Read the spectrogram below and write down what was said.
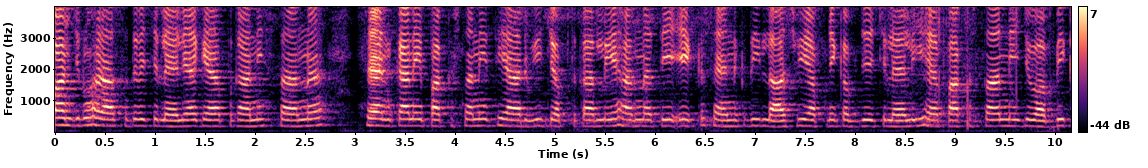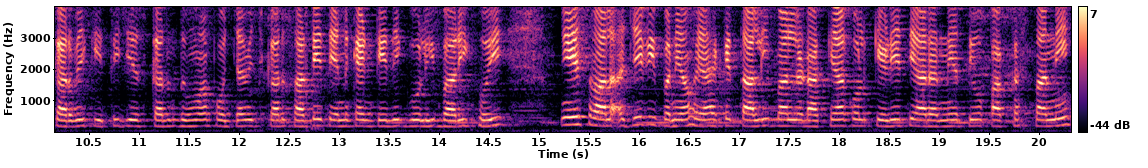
ਪੰਜ ਨੂੰ ਹਿਰਾਸਤ ਵਿੱਚ ਲੈ ਲਿਆ ਗਿਆ। ਅਫਗਾਨਿਸਤਾਨ ਸੈਨਿਕਾਂ ਨੇ ਪਾਕਿਸਤਾਨੀ ਹਥਿਆਰ ਵੀ ਜ਼ਬਤ ਕਰ ਲਏ ਹਨ ਅਤੇ ਇੱਕ ਸੈਨਿਕ ਦੀ ਲਾਸ਼ ਵੀ ਆਪਣੇ ਕਬਜ਼ੇ 'ਚ ਲੈ ਲਈ ਹੈ। ਪਾਕਿਸਤਾਨ ਨੇ ਜਵਾਬੀ ਕਾਰਵਾਈ ਕੀਤੀ, ਜਿਸ ਕਾਰਨ ਦੋਵਾਂ ਫੌਜਾਂ ਵਿਚਕਾਰ 3.5 ਘੰਟੇ ਦੀ ਗੋਲੀਬਾਰੀ ਹੋਈ। ਇਹ ਸਵਾਲ ਅਜੇ ਵੀ ਬਣਿਆ ਹੋਇਆ ਹੈ ਕਿ ਤਾਲਿਬਾਨ ਲੜਾਕਿਆਂ ਕੋਲ ਕਿਹੜੇ ਹਥਿਆਰ ਹਨ ਅਤੇ ਉਹ ਪਾਕਿਸਤਾਨੀ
